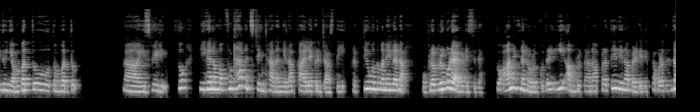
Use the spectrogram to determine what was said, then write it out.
ಇದು ಎಂಬತ್ತು, ತೊಂಬತ್ತು ಇಸ್ವಿಲಿ. ಸೊ ಈಗ ನಮ್ಮ ಫುಡ್ ಹ್ಯಾಬಿಟ್ಸ್ ಚೇಂಜ್ ಆದಂಗೆಲ್ಲ ಕಾಯಿಲೆಗಳು ಜಾಸ್ತಿ. ಪ್ರತಿಯೊಂದು ಮನೆಯಲ್ಲೆಲ್ಲ ಒಬ್ರೊಬ್ರಿಗೂ ಡಯಾಬಿಟಿಸ್ ಇದೆ. ಸೊ ಆ ನಿಟ್ಟಿನಲ್ಲಿ ನೋಡೋಕ್ಕೋದ್ರೆ ಈ ಅಮೃತನ ಪ್ರತಿದಿನ ಬೆಳಗ್ಗೆ ನೀವು ತಗೊಳ್ಳೋದ್ರಿಂದ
